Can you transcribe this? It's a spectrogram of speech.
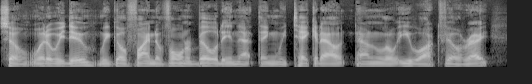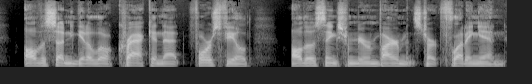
So what do we do? We go find a vulnerability in that thing. We take it out down in a little Ewokville, right? All of a sudden, you get a little crack in that force field. All those things from your environment start flooding in,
